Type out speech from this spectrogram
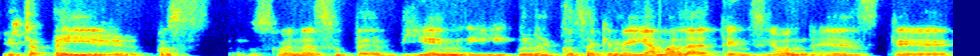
Y pues suena súper bien. Y una cosa que me llama la atención es que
